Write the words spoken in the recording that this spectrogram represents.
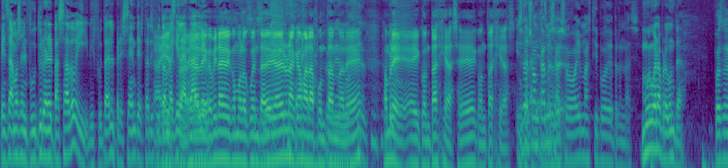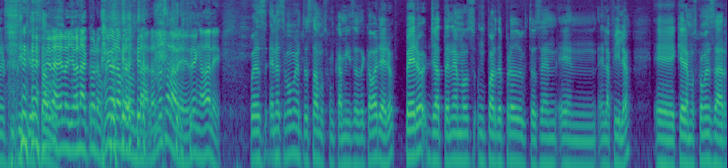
pensamos en el futuro, en el pasado y disfrutar el presente, estar Ahí disfrutando aquí la radio. mírale cómo lo cuenta. Debe haber una cámara apuntándole, ¿eh? Hombre, eh, contagias, ¿eh? Contagias. ¿Y solo son camisas o hay más tipo de prendas? Muy buena pregunta. Pues en el principio estamos... Mira, él lo llevan a coro. Muy buena pregunta. Los dos a la vez. Venga, dale. Pues en este momento estamos con camisas de caballero, pero ya tenemos un par de productos en, en, en la fila. Eh, queremos comenzar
